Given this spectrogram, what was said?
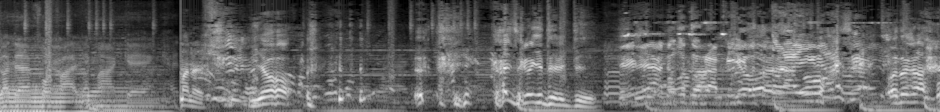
Yeah Got that 4-5 in my gang Mana? Yo. Kan sekali gitu di. Ya, ada fotografi, fotografi. Fotografi.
